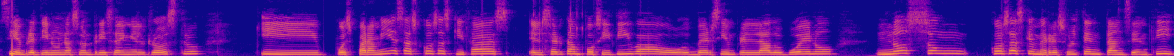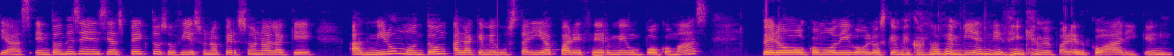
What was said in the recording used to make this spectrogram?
siempre tiene una sonrisa en el rostro. Y pues para mí esas cosas quizás el ser tan positiva o ver siempre el lado bueno no son cosas que me resulten tan sencillas. Entonces en ese aspecto Sofía es una persona a la que admiro un montón, a la que me gustaría parecerme un poco más pero como digo, los que me conocen bien dicen que me parezco a Ariken.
